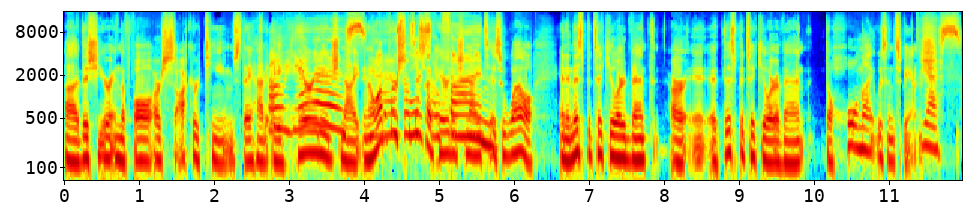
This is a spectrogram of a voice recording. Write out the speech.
uh, this year in the fall, our soccer teams they had Oh, a heritage night, and a lot of our schools have so heritage nights as well. And in this particular event, or at this particular event, the whole night was in Spanish Yes.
